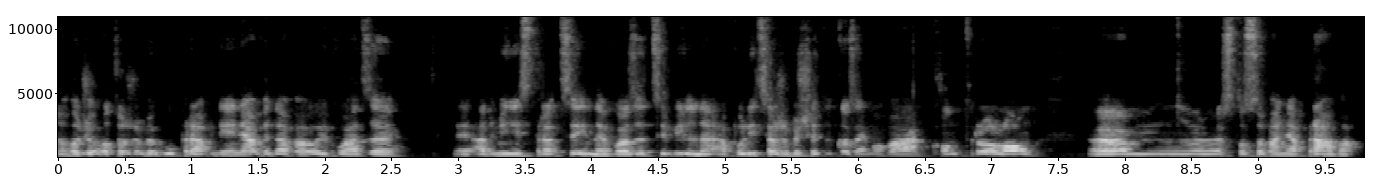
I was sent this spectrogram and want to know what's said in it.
No chodzi o to, żeby uprawnienia wydawały władze e, administracyjne, władze cywilne, a policja, żeby się tylko zajmowała kontrolą stosowania prawa.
